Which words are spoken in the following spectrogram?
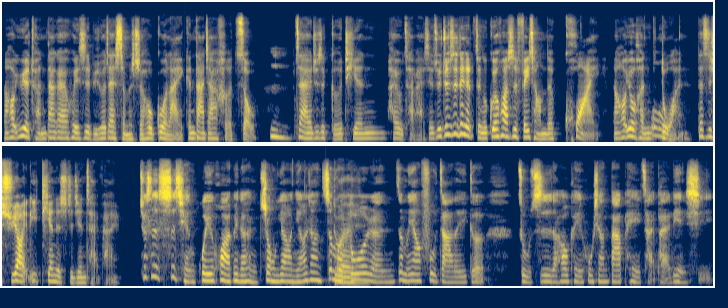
然后乐团大概会是比如说在什么时候过来跟大家合奏，嗯，再来就是隔天还有彩排时间，所以就是那个整个规划是非常的快，然后又很短，但是需要一天的时间彩排。就是事前规划变得很重要，你要让这么多人这么样复杂的一个组织，然后可以互相搭配彩排练习。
